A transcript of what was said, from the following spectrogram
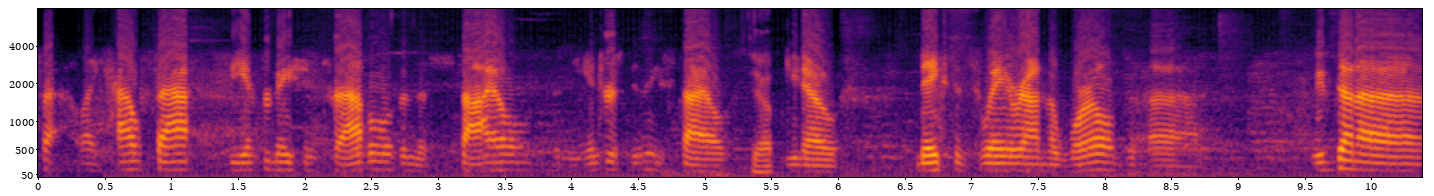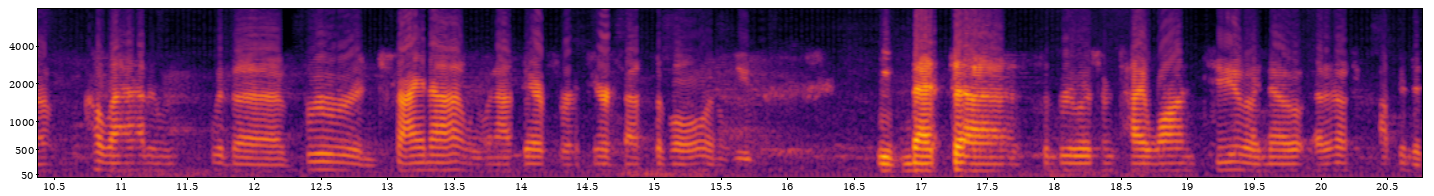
fa- like how fast the information travels and the styles and the interest in these styles. Yep. You know, makes its way around the world. Uh, we've done a collab with a brewer in China. We went out there for a beer festival, and we've we've met uh, some brewers from Taiwan too. I know. I don't know if you've popped into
